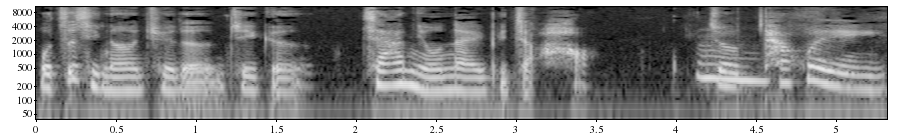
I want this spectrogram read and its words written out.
我自己呢觉得这个。加牛奶比较好，就它会，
